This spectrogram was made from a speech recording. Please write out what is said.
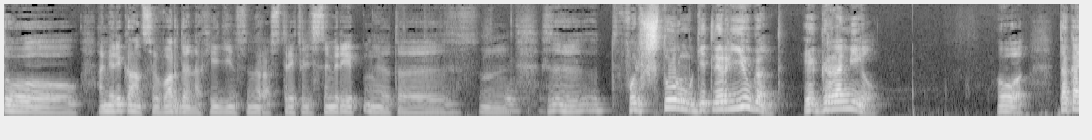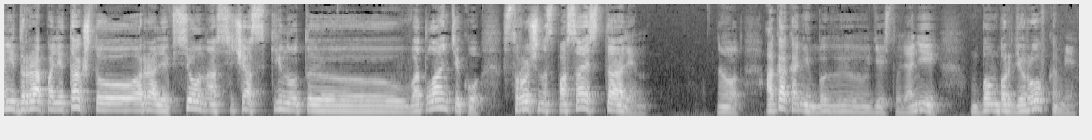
то американцы в Орденах единственный раз встретились с Америк... это... Фолькштурм Гитлер-Югент их громил. Вот. Так они драпали так, что орали, все, нас сейчас скинут э, в Атлантику, срочно спасай Сталин. Вот. А как они э, действовали? Они бомбардировками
